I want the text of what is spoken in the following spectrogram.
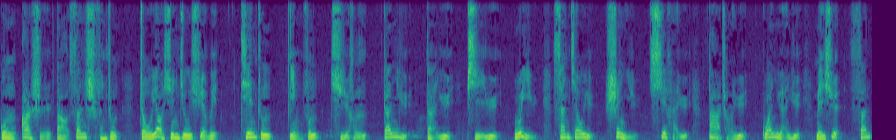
共二十到三十分钟，主要熏灸穴位。天中、顶峰、曲横、肝郁、胆郁、脾郁、胃郁、三焦郁、肾郁、气海郁、大肠郁、关元郁，每穴三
